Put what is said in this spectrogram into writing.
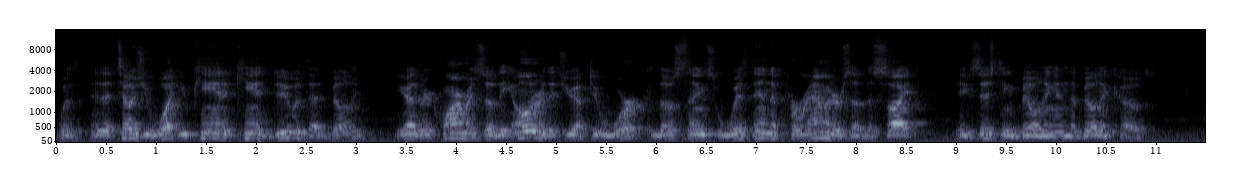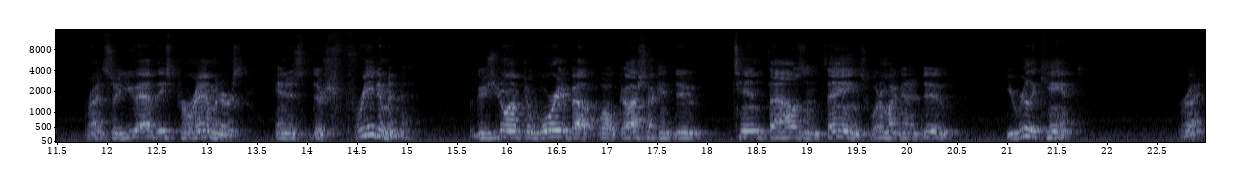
with that tells you what you can and can't do with that building. You have the requirements of the owner that you have to work those things within the parameters of the site, the existing building, and the building codes. Right? So you have these parameters, and there's freedom in that because you don't have to worry about, well, gosh, I can do 10,000 things. What am I going to do? You really can't. Right?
